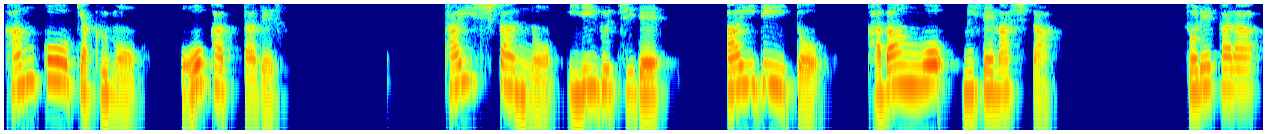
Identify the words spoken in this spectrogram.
観光客も多かったです。大使館の入り口で ID とカバンを見せました。それから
